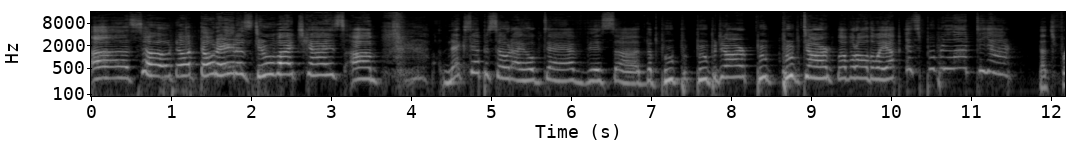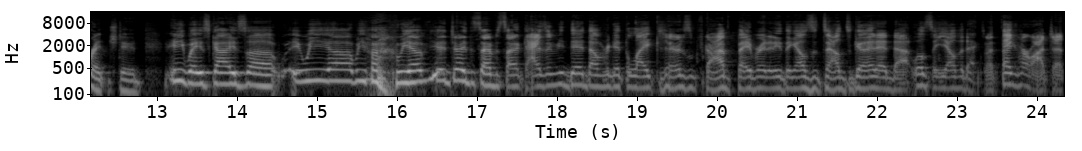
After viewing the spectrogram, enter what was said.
Uh, so don't don't hate us too much, guys. Um, next episode, I hope to have this, uh, the poop, poopadar, poop, pooptar leveled all the way up. It's poopalatiar. That's French, dude. Anyways, guys, uh, we, uh, we, we hope you enjoyed this episode, guys. If you did, don't forget to like, share, subscribe, favorite, anything else that sounds good, and, uh, we'll see you on the next one. Thanks for watching.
